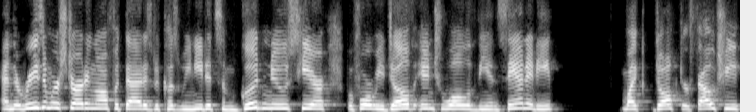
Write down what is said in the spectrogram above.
And the reason we're starting off with that is because we needed some good news here before we delve into all of the insanity like Dr. Fauci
